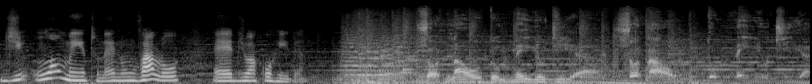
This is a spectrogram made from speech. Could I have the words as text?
de um aumento, né, num valor é, de uma corrida. Jornal do Meio-Dia. Jornal do Meio-Dia.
